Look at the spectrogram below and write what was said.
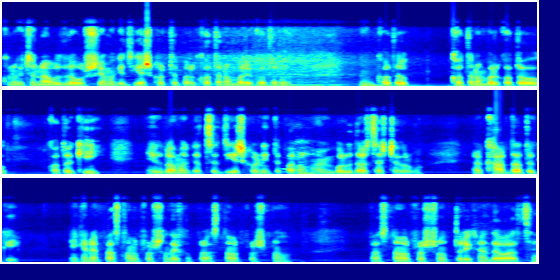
কোনো কিছু না বুঝলে অবশ্যই আমাকে জিজ্ঞেস করতে পারো, কত নম্বরে কত কত কত নম্বর কত কত কি? এগুলো আমার কাছে জিজ্ঞেস করে নিতে পারো, আমি বলে দেওয়ার চেষ্টা করব। আর খার ধাতু কি? এখানে পাঁচ নম্বর প্রশ্ন দেখো, পাঁচ নম্বর প্রশ্ন, পাঁচ নম্বর প্রশ্ন উত্তর এখানে দেওয়া আছে।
